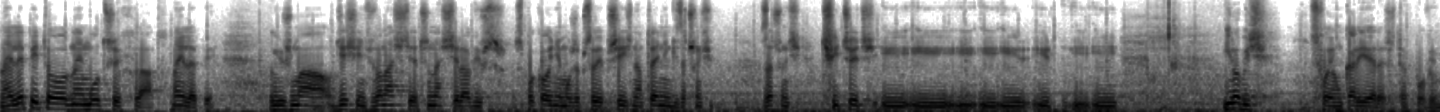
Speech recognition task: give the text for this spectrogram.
Najlepiej to od najmłodszych lat, najlepiej. Już ma 10, 12, 13 lat, już spokojnie może sobie przyjść na trening i zacząć, zacząć ćwiczyć i, i, i, i, i, i, i, robić swoją karierę, że tak powiem,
